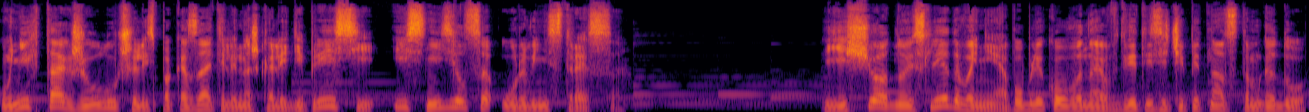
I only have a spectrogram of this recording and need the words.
У них также улучшились показатели на шкале депрессии и снизился уровень стресса. Еще одно исследование, опубликованное в 2015 году,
